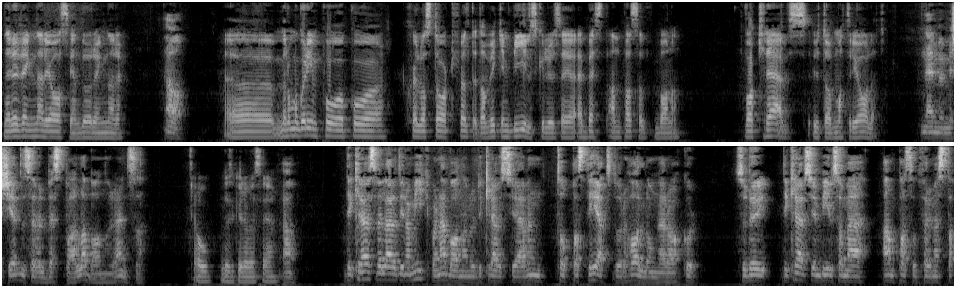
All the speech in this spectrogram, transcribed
När det regnar i Asien, då regnar det. Ja. Eh, men om man går in på, på själva startfältet, av vilken bil skulle du säga är bäst anpassad för banan? Vad krävs utav materialet? Nej, men Mercedes är väl bäst på alla banor, är det inte så? Jo, det skulle jag väl säga. Ja. Det krävs väl aerodynamik på den här banan och det krävs ju även topphastighet då du har långa rakor. Så det, det krävs ju en bil som är anpassad för det mesta.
